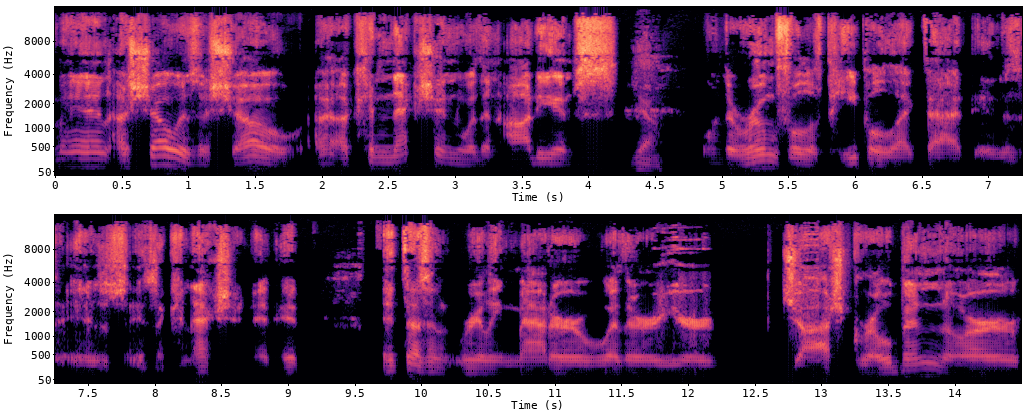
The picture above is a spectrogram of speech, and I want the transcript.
man, a show is a show. A, a connection with an audience, yeah, with a room full of people like that is is is a connection. It it it doesn't really matter whether you're Josh Groban or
